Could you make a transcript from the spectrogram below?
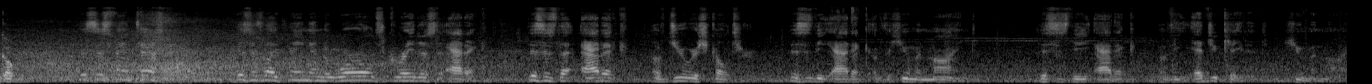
Go. This is fantastic. This is like being in the world's greatest attic. This is the attic of Jewish culture. This is the attic of the human mind. This is the attic of the educated human mind.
